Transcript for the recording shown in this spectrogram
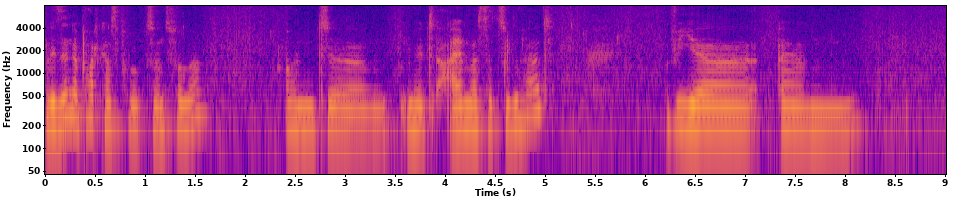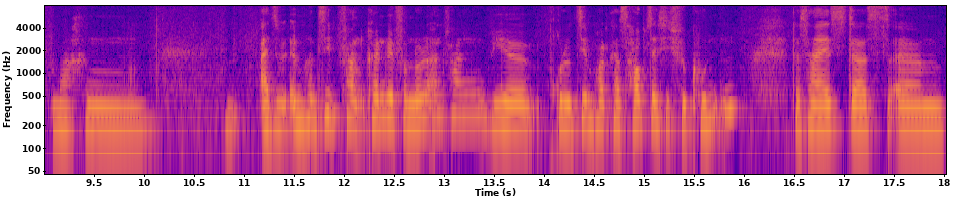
Wir sind eine Podcast-Produktionsfirma und äh, mit allem, was dazugehört. Wir ähm, machen, also im Prinzip fang, können wir von Null anfangen. Wir produzieren Podcasts hauptsächlich für Kunden. Das heißt, dass ähm,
